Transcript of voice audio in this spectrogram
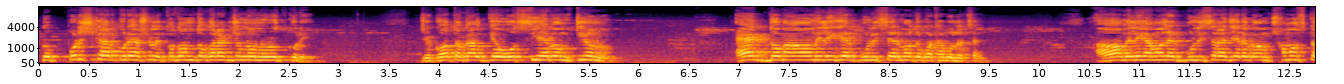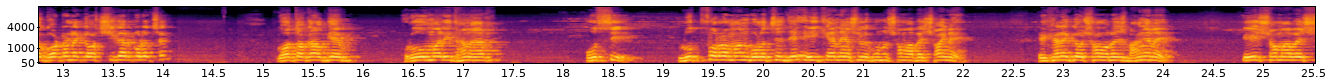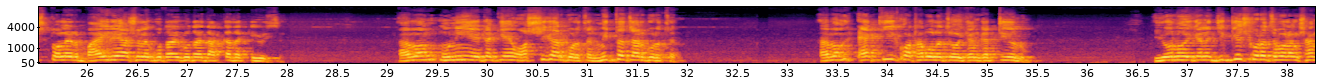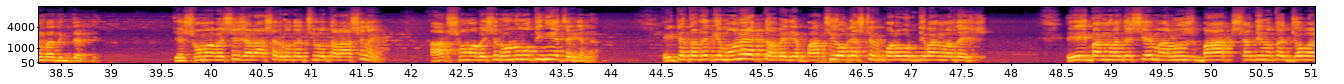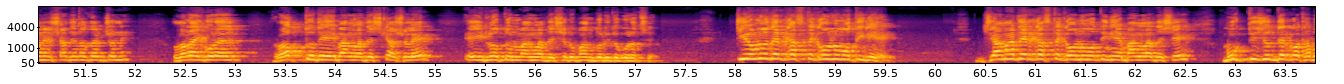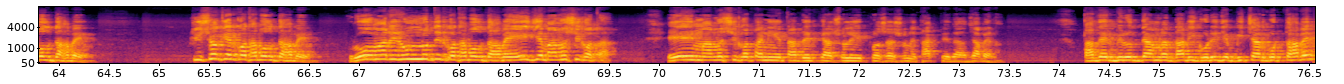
খুব পরিষ্কার করে আসলে তদন্ত করার জন্য অনুরোধ করি যে গতকালকে ওসি এবং টিওনো একদম আওয়ামী লীগের পুলিশের মতো কথা বলেছেন। আওয়ামী লীগ আমলের পুলিশেরা যেরকম সমস্ত ঘটনাকে অস্বীকার করেছে, গতকালকে রৌমারি থানার ওসি লুৎফর রহমান বলেছে যে এইখানে আসলে কোনো সমাবেশ হয় নাই। এখানে কেউ সমাবেশ ভাঙে নাই। এই সমাবেশ স্থলের বাইরে আসলে কোথায় কোথায় ধাক্কাধাক্কি হয়েছে। এবং উনি এটাকে অস্বীকার করেছেন, মিথ্যাচার করেছেন। এবং একই কথা বলেছে ওইখানকার টিওনো। ইওনো ওইখানে জিজ্ঞেস করেছে বরং সাংবাদিকদেরকে যে সমাবেশে যারা আসার কথা ছিল তারা আসে নাই, আর সমাবেশের অনুমতি নিয়েছে কিনা? এইটা তাদেরকে মনে রাখতে হবে যে পাঁচই অগস্টের পরবর্তী বাংলাদেশ এই বাংলাদেশে মানুষ বাক স্বাধীনতার জবানের স্বাধীনতার জন্য লড়াই করে রক্ত দিয়ে এই বাংলাদেশকে আসলে এই নতুন বাংলাদেশে রূপান্তরিত করেছে। টিউনোদের কাছ থেকে অনুমতি নিয়ে, জামাতের কাছ থেকে অনুমতি নিয়ে বাংলাদেশে মুক্তিযুদ্ধের কথা বলতে হবে, কৃষকের কথা বলতে হবে, রৌমারির উন্নতির কথা বলতে হবে, এই যে মানসিকতা, এই মানসিকতা নিয়ে তাদেরকে আসলে এই প্রশাসনে থাকতে দেওয়া যাবে না। তাদের বিরুদ্ধে আমরা দাবি করি যে বিচার করতে হবে।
